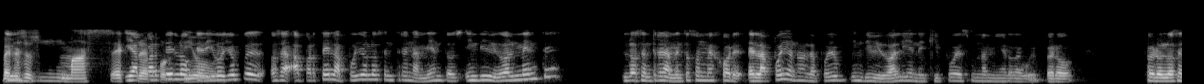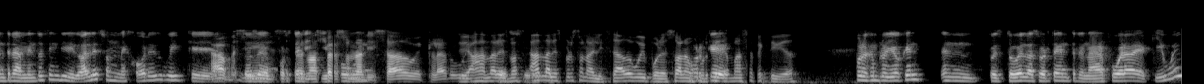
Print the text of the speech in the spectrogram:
pero eso es y- más Y aparte de lo que digo yo, pues, o sea, aparte del apoyo a los entrenamientos, individualmente, los entrenamientos son mejores. El apoyo no, el apoyo individual y en equipo es una mierda, güey, pero, pero los entrenamientos individuales son mejores, güey, que Ah, pues los sí, de es, deporte es en más equipo, personalizado, güey, claro, Sí, güey. ándale, es Pues, más, sí. ándale, es personalizado, güey, por eso a lo mejor Porque- tiene más efectividad. Por ejemplo, yo que en- en- pues tuve la suerte de entrenar fuera de aquí, güey.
